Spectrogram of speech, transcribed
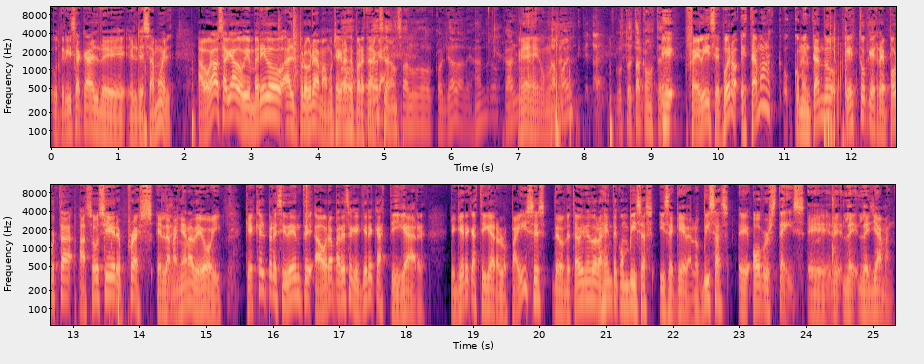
utiliza acá el de, el de Samuel. Abogado Salgado, bienvenido al programa. Muchas gracias por estar gracias. acá. Un saludo cordial, Alejandro, Carlos, eh, Samuel. ¿Qué tal? Gusto estar con ustedes. Eh, felices. Bueno, estamos comentando esto que reporta Associated Press en la mañana de hoy, que es que el presidente ahora parece que quiere castigar que quiere castigar a los países de donde está viniendo la gente con visas y se quedan. Los visas eh, overstays le llaman.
